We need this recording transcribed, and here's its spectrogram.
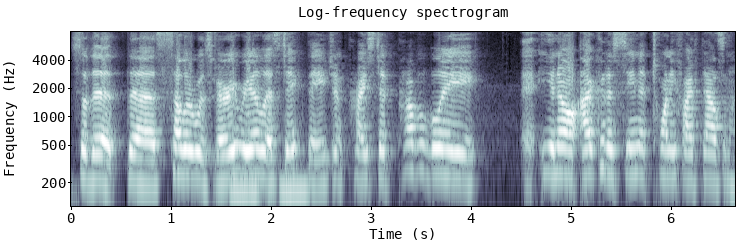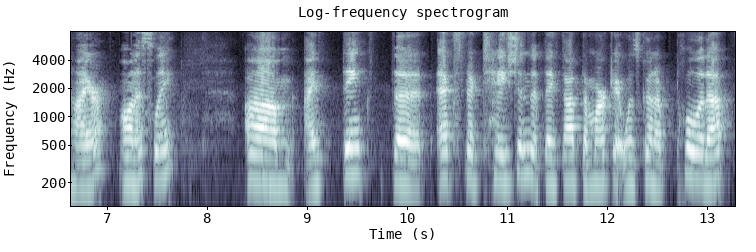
So the, the seller was very realistic. The agent priced it probably, eh, you know, I could have seen it 25,000 higher, honestly. Um, I think the expectation that they thought the market was going to pull it up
